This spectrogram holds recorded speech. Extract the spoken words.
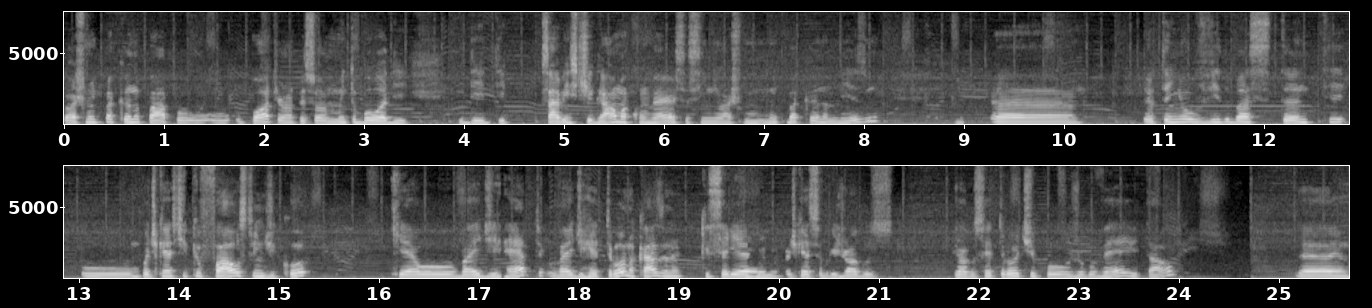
eu acho muito bacana o papo. O, o Potter é uma pessoa muito boa de, de, de, sabe, instigar uma conversa, assim, eu acho muito bacana mesmo. Uh, eu tenho ouvido bastante o, um podcast que o Fausto indicou, que é o Vai de Retro, Vai de Retro, no caso, né? Que seria um podcast sobre jogos jogos retrô, tipo jogo velho e tal. É,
